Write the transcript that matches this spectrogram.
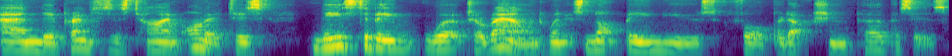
and the apprentice's time on it is needs to be worked around when it's not being used for production purposes.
